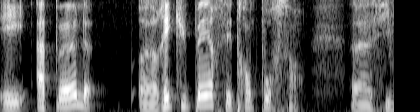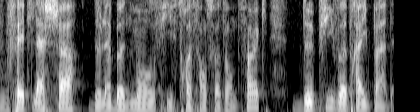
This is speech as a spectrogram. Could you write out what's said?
et Apple récupère ses 30%. Euh, si vous faites l'achat de l'abonnement Office 365 depuis votre iPad.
